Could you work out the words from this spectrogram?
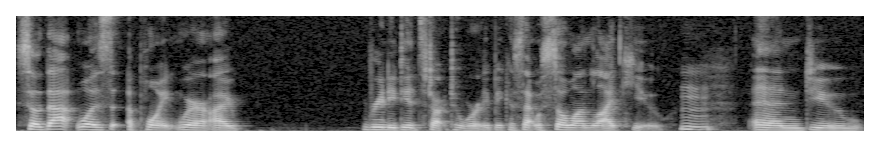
So that was a point where I really did start to worry because that was so unlike you. Mm. And you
